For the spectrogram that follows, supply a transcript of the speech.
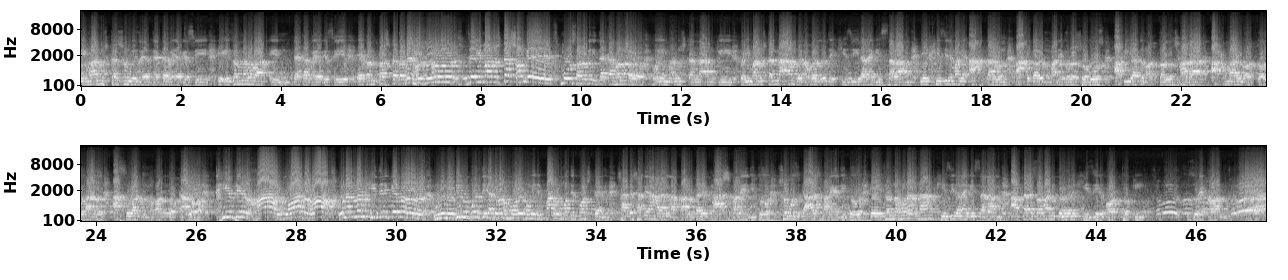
এই মানুষটার সঙ্গে যে দেখা হয়ে গেছি, এই জন্য বাবা দেখা হয়ে গেছি। এখন প্রশ্ন করবেন, হুজুর যে এই মানুষটার সঙ্গে মূসা দেখা হলো, ওই মানুষটার নাম কি? ওই মানুষটার নাম হলো হযরতে খিজির আলাইহিস সালাম। এই খিজির মানে আখদারুন। আখদারুন মানে হলো সবুজ, আবিয়াতুন অর্থ সাদা আহমার অর্থ লাল আসওয়াদুন অর্থ কালো। খিজির খাল দোয়াদ র ওনার নাম খিজির কেন? উনি নদীর উপর দিকে যখন মরুভূমির বালুর মধ্যে বসতেন, সাথে সাথে আমার আল্লাহ বালুটারে ঘাস বানিয়ে দিত, সবুজ ঘাস বানিয়ে দিত। এই জন্য ওনার নাম খিজির আলাইহিস সালাম। আপনারা জবান করবেন খিজির অর্থ কি? জোরে কন।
